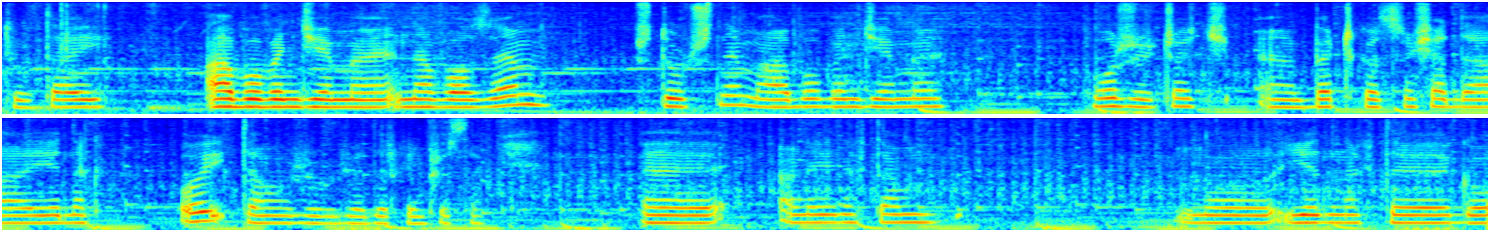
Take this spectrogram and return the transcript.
tutaj albo będziemy nawozem sztucznym, albo będziemy pożyczać e, beczkę od sąsiada, jednak oj, tam żeby wiaderka nie przestał. E, ale jednak tam no jednak tego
